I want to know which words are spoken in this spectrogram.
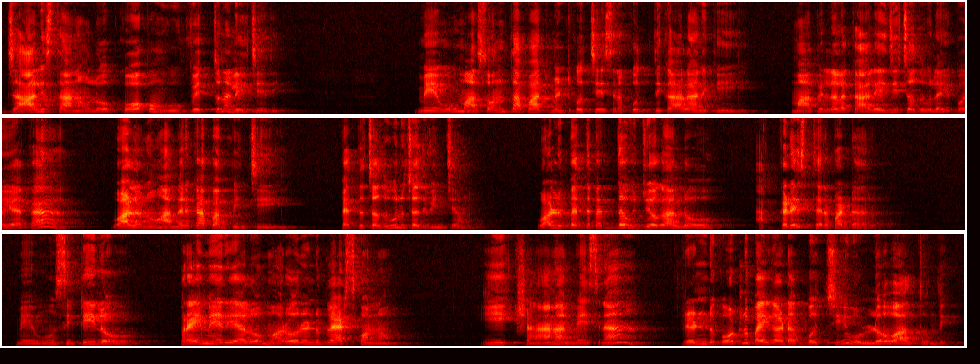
జాలి స్థానంలో కోపం ఉవ్వెత్తున లేచేది. మేము మా సొంత అపార్ట్మెంట్కి వచ్చేసిన కొద్ది కాలానికి మా పిల్లల కాలేజీ చదువులు అయిపోయాక వాళ్ళను అమెరికా పంపించి పెద్ద చదువులు చదివించాం. వాళ్ళు పెద్ద పెద్ద ఉద్యోగాల్లో అక్కడే స్థిరపడ్డారు. మేము సిటీలో ప్రైమ్ ఏరియాలో మరో రెండు ఫ్లాట్స్ కొన్నాం. ఈ క్షణాన అమ్మేసినా రెండు కోట్లు పైగా డబ్బొచ్చి ఒళ్ళో వాళ్తుంది.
